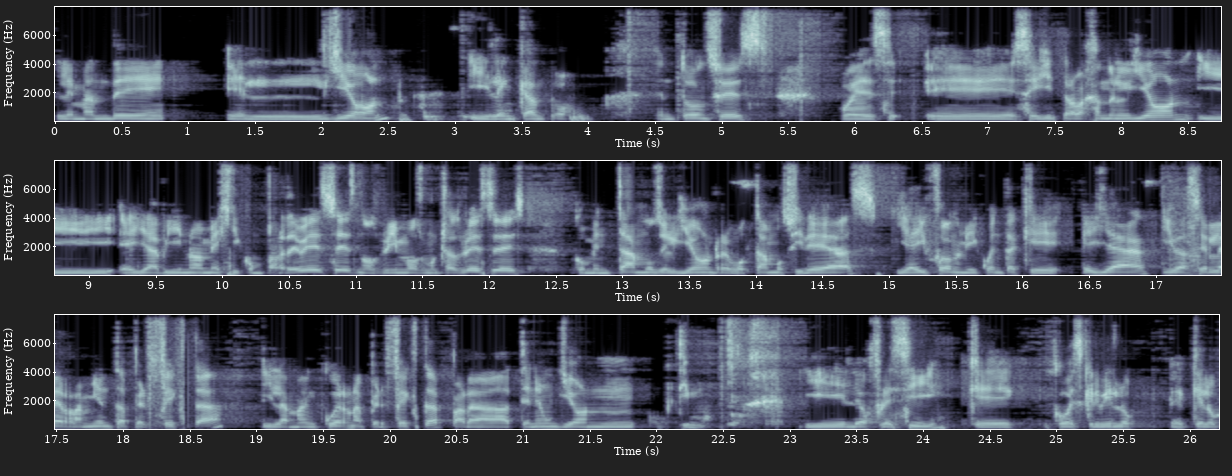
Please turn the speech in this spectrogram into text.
Le mandé el guion y le encantó. Entonces, pues eh, seguí trabajando en el guion y ella vino a México un par de veces, nos vimos muchas veces, comentamos del guion, rebotamos ideas y ahí fue donde me di cuenta que ella iba a ser la herramienta perfecta y la mancuerna perfecta para tener un guion óptimo. Y le ofrecí que coescribirlo eh, que lo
